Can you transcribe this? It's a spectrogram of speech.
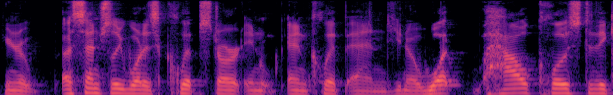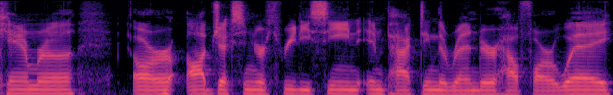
you know essentially what is clip start and, and clip end. You know what how close to the camera are objects in your 3D scene impacting the render, how far away,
